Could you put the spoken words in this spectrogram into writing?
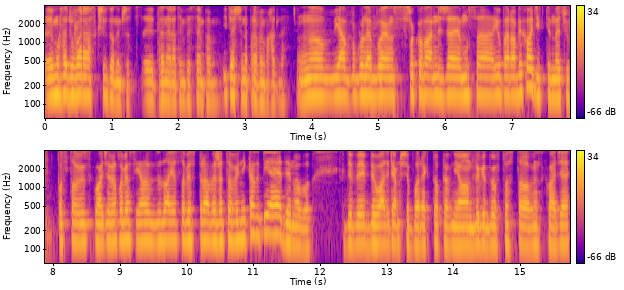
E, Musa Dżuwara skrzywdzony przez e, trenera tym występem i to jeszcze na prawym wahadle. No, ja w ogóle byłem zszokowany, że Musa Juwara wychodzi w tym meczu w podstawowym składzie, natomiast ja zdaję sobie sprawę, że to wynika z biedy, no bo gdyby był Adrian Przyborek, to pewnie on by był w podstawowym składzie.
